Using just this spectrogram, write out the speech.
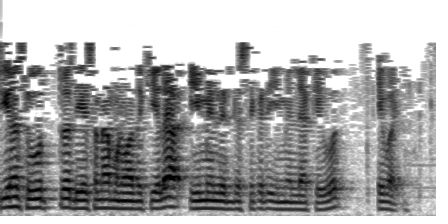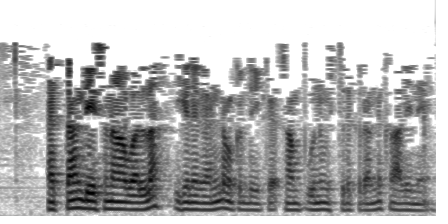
තියෙන සූත්‍ර දේශනා මොනවද කියලා ඊමේල් ඇඩ්‍රස් එකට ඊමේල් එකක් එවුවොත් එවයි. නැත්තම් දේශනාව බලලා ඉගෙන ගන්න මොකද ඒක සම්පූර්ණ විස්තර කරන්න කාලේ නැහැ.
